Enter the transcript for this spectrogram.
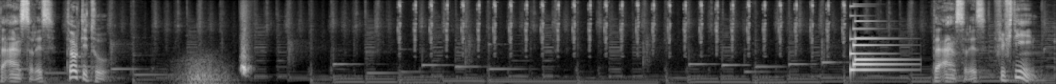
The answer is 32. The answer is 15.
